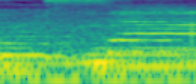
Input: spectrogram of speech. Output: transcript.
yourself.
